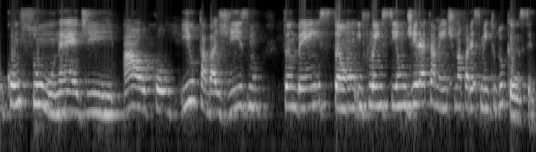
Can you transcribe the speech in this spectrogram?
o consumo né, de álcool e o tabagismo também estão influenciam diretamente no aparecimento do câncer.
